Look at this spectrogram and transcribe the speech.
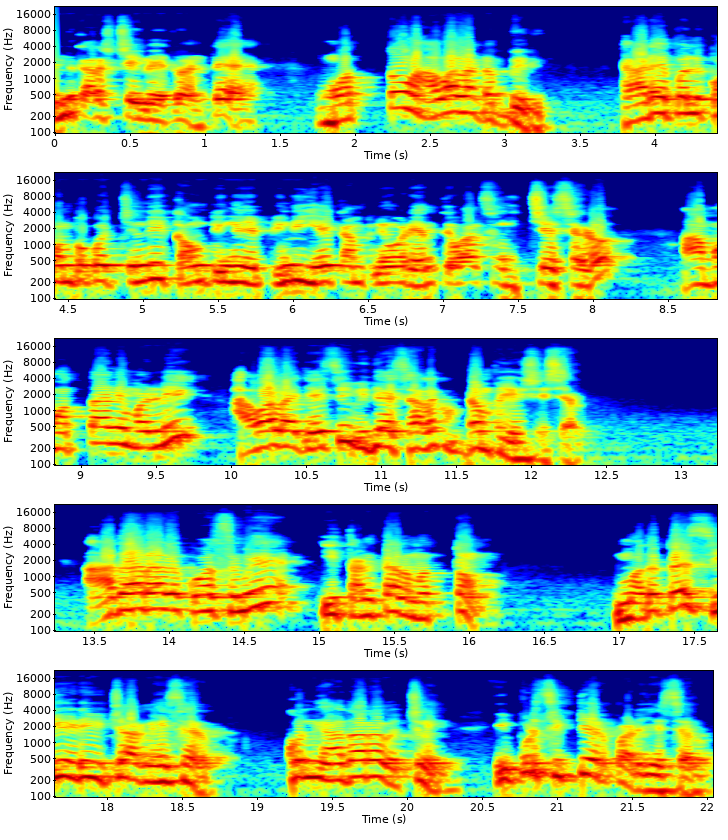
ఎందుకు అరెస్ట్ చేయలేదు అంటే మొత్తం హవాలా డబ్బు ఇది. తాడేపల్లి కొంపకు వచ్చింది కౌంటింగ్ అయిపోయింది ఏ కంపెనీ వాడు ఎంత ఇవ్వాల్సింది ఇచ్చేసాడో ఆ మొత్తాన్ని మళ్ళీ హవాలా చేసి విదేశాలకు డంప్ చేసేసాడు ఆధారాల కోసమే ఈ తంటాలు మొత్తం మొదట సిఐడి విచారణ వేశారు కొన్ని ఆధారాలు వచ్చినాయి. ఇప్పుడు సిట్ ఏర్పాటు చేశారు.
